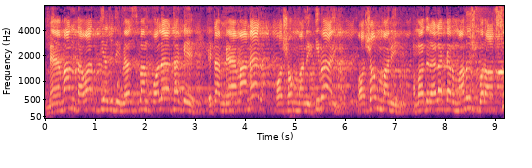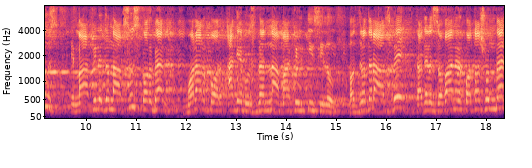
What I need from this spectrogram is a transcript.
মেহমান দাওয়াত দিয়ে যদি মেজবান পলায় থাকে, এটা মেহমানের অসম্মানী কি ভাই? অসম্মানী। আমাদের এলাকার মানুষ বড় আফসুস। এই মাহফিলের জন্য আফসুস করবেন, মরার পর আগে বুঝবেন না মাহফিল কি ছিল। হজরতেরা আসবে, তাদের জবানের কথা শুনবেন,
